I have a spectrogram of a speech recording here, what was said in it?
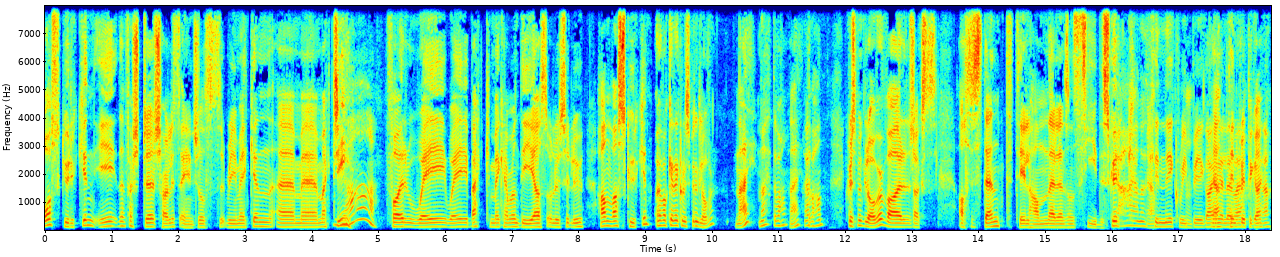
Og skurken i den første Charlotte's Angels-remaken med McGee. Ja. For way, way back med Cameron Diaz og Lucy Liu. Han var skurken. Og var ikke det Crispin Glover? Nei. Nei, det var han. Nei, det var han. Crispin Glover var en slags assistent til han, eller en sånn sideskurk. Ja, ja, en thinny, creepy guy. Ja, eller thin creepy guy. Ja.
